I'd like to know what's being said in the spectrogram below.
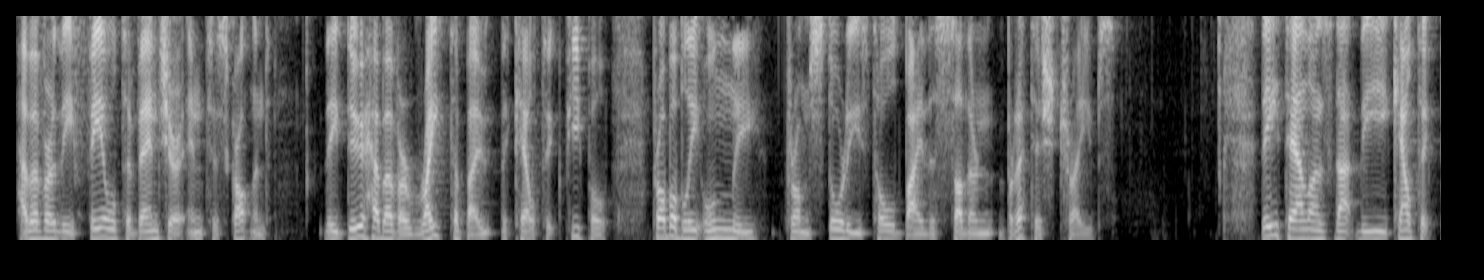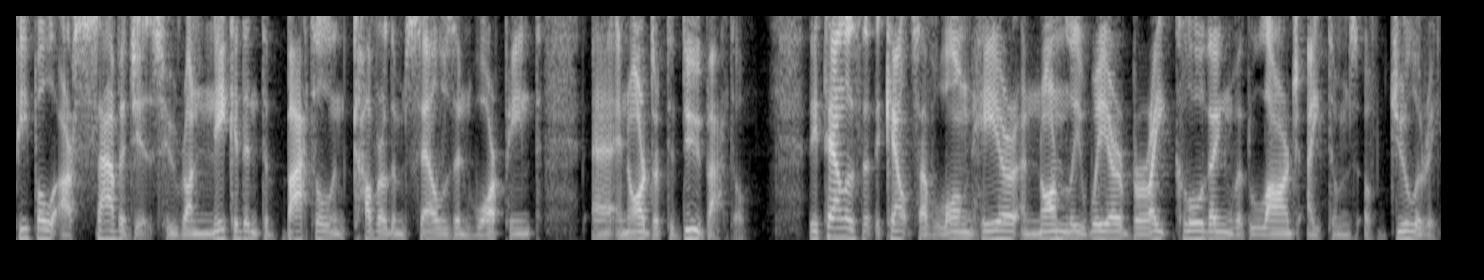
However, they fail to venture into Scotland. They do, however, write about the Celtic people, probably only from stories told by the southern British tribes. They tell us that the Celtic people are savages who run naked into battle and cover themselves in war paint uh, in order to do battle. They tell us that the Celts have long hair and normally wear bright clothing with large items of jewellery,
